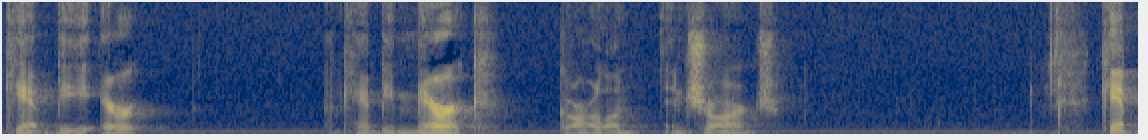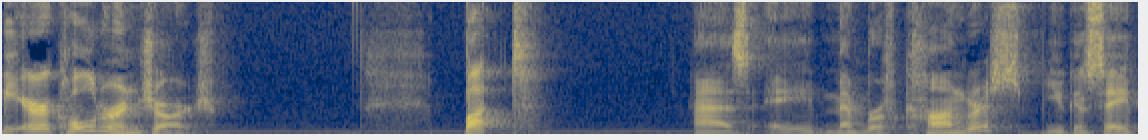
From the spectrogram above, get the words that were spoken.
Can't be Eric, can't be Merrick Garland in charge. Can't be Eric Holder in charge. But as a member of Congress, you can say,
